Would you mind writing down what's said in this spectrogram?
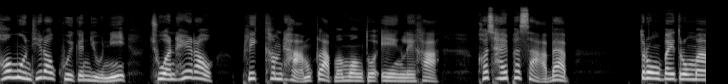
ข้อมูลที่เราคุยกันอยู่นี้ ชวนให้เราพลิกคำถามกลับมามองตัวเองเลยค่ะ เขาใช้ภาษาแบบตรงไปตรงมา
